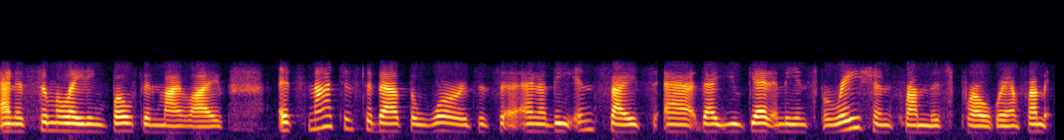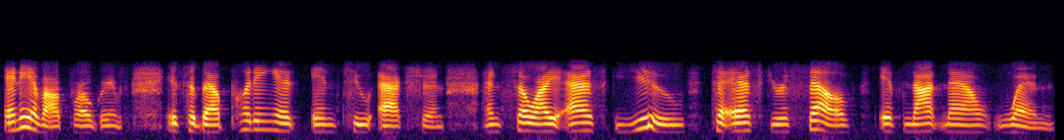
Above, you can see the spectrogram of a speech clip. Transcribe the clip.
and assimilating both in my life it's not just about the words it's uh, and the insights uh, that you get and the inspiration from this program from any of our programs. It's about putting it into action. And so i ask you to ask yourself if not now when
